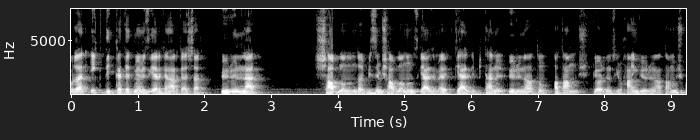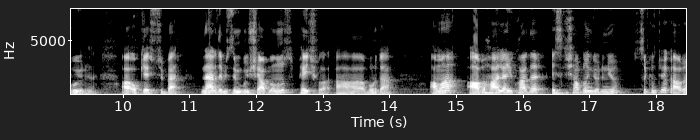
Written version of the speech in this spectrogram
Buradan ilk dikkat etmemiz gereken arkadaşlar ürünler şablonunda bizim şablonumuz geldi mi? Evet geldi. Bir tane ürüne atım, atanmış. Gördüğünüz gibi hangi ürüne atanmış? Bu ürüne. Aa okey süper. Nerede bizim bu şablonumuz? Pagefly. Aa burada. Ama abi hala yukarıda eski şablon görünüyor. Sıkıntı yok abi.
